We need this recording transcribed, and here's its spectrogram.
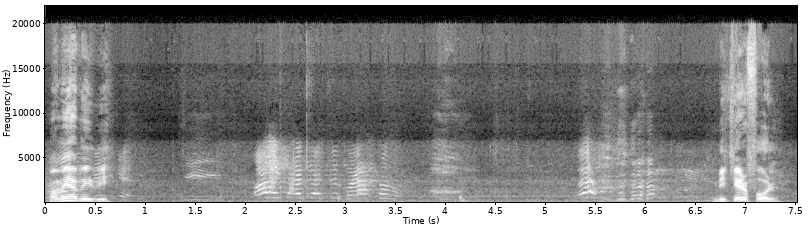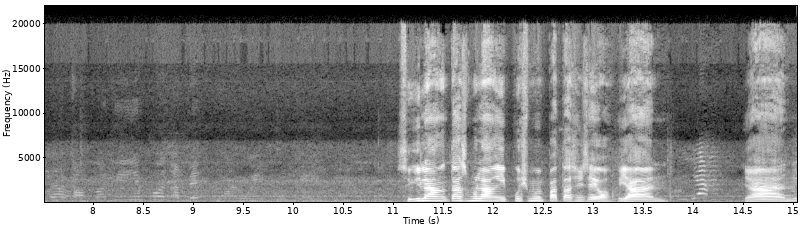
Mamaya, baby. Be careful. Sige lang, taas mo lang, i-push mo yung patas yung sa'yo. Yan. Yan.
